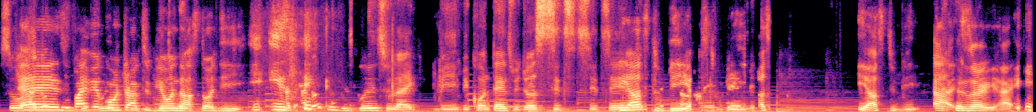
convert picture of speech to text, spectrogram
So yeah, don't it's five year he's going contract to be on that study. It is. I, I don't think he's going to like be be content with just sit sitting. He has to be. He has to be. He has, he has to be. Ah, sorry, I, he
